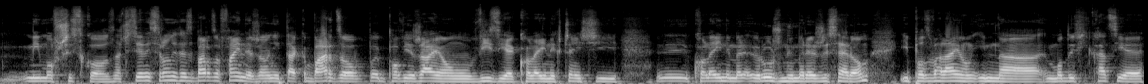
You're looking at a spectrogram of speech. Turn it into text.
mimo wszystko. Znaczy z jednej strony to jest bardzo fajne, że oni tak bardzo powierzają wizję kolejnych części y, kolejnym różnym reżyserom i pozwalają im na modyfikację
